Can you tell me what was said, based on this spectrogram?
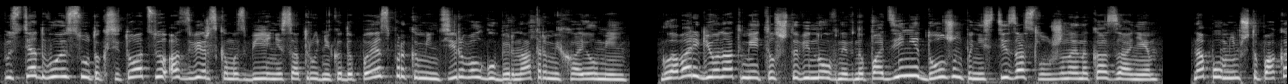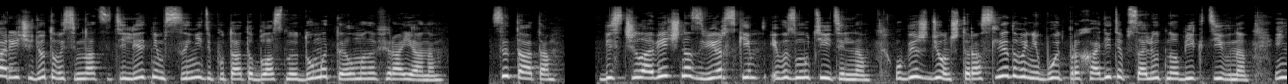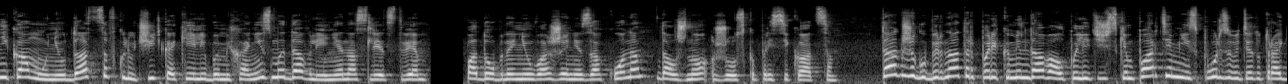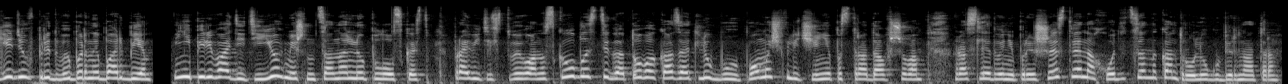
Спустя двое суток ситуацию о зверском избиении сотрудника ДПС прокомментировал губернатор Михаил Мень. Глава региона отметил, что виновный в нападении должен понести заслуженное наказание. Напомним, что пока речь идет о 18-летнем сыне депутата областной думы Телмана Ферояна. Цитата. Бесчеловечно, зверски и возмутительно. Убежден, что расследование будет проходить абсолютно объективно и никому не удастся включить какие-либо механизмы давления на следствие. Подобное неуважение закона должно жестко пресекаться. Также губернатор порекомендовал политическим партиям не использовать эту трагедию в предвыборной борьбе и не переводить ее в межнациональную плоскость. Правительство Ивановской области готово оказать любую помощь в лечении пострадавшего. Расследование происшествия находится на контроле у губернатора.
